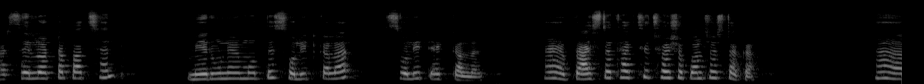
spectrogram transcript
আর সেলোয়ারটা পাচ্ছেন মেরুনের মধ্যে সলিড কালার সলিড এক কালার হ্যাঁ প্রাইসটা থাকছে ছয়শো পঞ্চাশ টাকা। হ্যাঁ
